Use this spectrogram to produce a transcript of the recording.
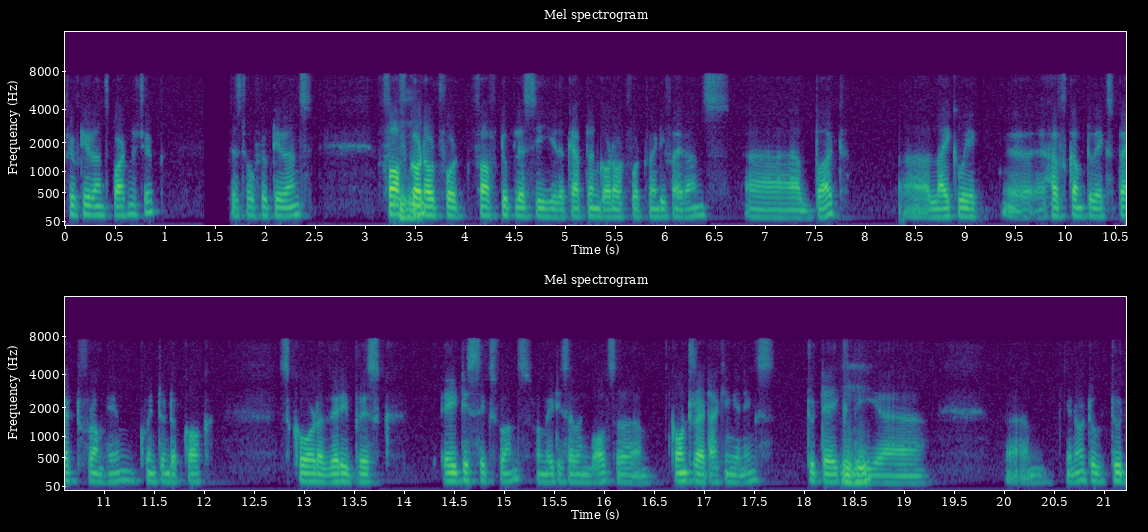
50 runs partnership, just over 50 runs. Faf Mhm. got out for Faf du Plessis, the captain got out for 25 runs, uh, but uh, like we uh, have come to expect from him, Quinton de Kock scored a very brisk 86 runs from 87 balls, uh, counter-attacking innings to take the, uh, um, you know, to to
